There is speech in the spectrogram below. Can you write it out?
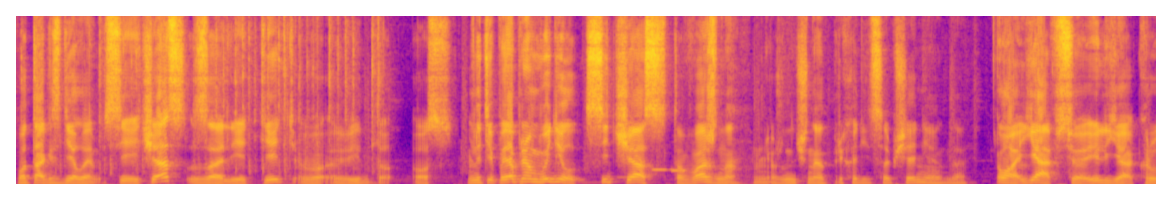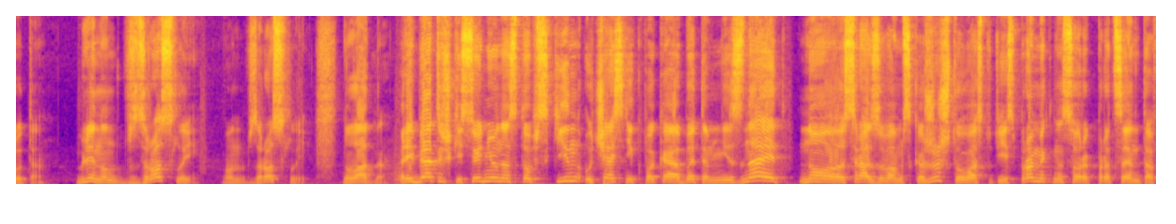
вот так сделаем. Сейчас залететь в видос. Ну, типа, я прям выделил сейчас. Это важно. Мне уже начинают приходить сообщения, да. О, я, все, Илья, круто. Блин, он взрослый. Он взрослый. Ну ладно. Ребятушки, сегодня у нас топ-скин. Участник пока об этом не знает. Но сразу вам скажу, что у вас тут есть промик на 40%.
